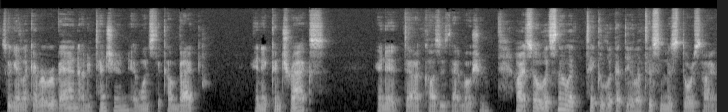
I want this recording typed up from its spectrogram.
so again, like a rubber band under tension, it wants to come back and it contracts and it uh, causes that motion. All right, so let's now let take a look at the latissimus dorsi,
